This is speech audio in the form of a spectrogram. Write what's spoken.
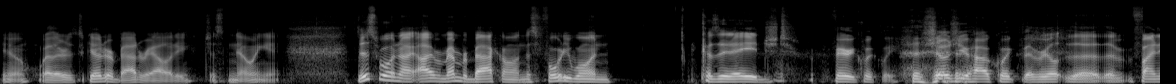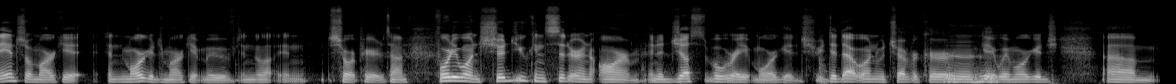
You know, whether it's good or bad reality, just knowing it. This one I, I remember back on this 41 because it aged very quickly. Shows you how quick the real the, the financial market and mortgage market moved in in short period of time. 41 should you consider an arm an adjustable rate mortgage? We did that one with Trevor Kerr mm-hmm. Gateway Mortgage. Um,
